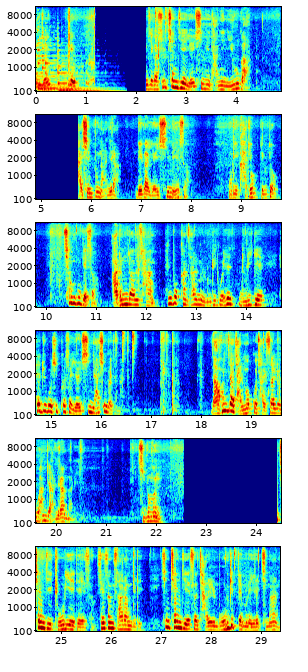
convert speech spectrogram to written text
그죠? 근데 제가 실천지에 열심히 다닌 이유가 자신 뿐 아니라 내가 열심히 해서 우리 가족들도 천국에서 아름다운 삶, 행복한 삶을 누리고 해, 누리게 해주고 싶어서 열심히 하신 거잖아요. 나 혼자 잘 먹고 잘 살려고 한 게 아니란 말이에요. 지금은 신천지 교리에 대해서 세상 사람들이 신천지에서 잘 모르기 때문에 이렇지만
